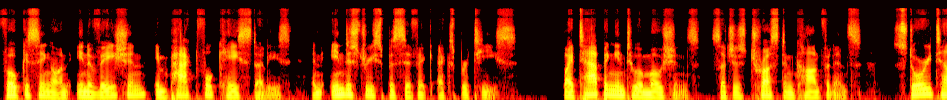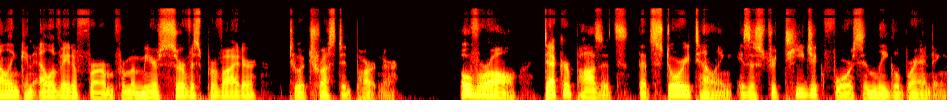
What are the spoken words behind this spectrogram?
focusing on innovation, impactful case studies, and industry specific expertise. By tapping into emotions, such as trust and confidence, storytelling can elevate a firm from a mere service provider to a trusted partner. Overall, Decker posits that storytelling is a strategic force in legal branding,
